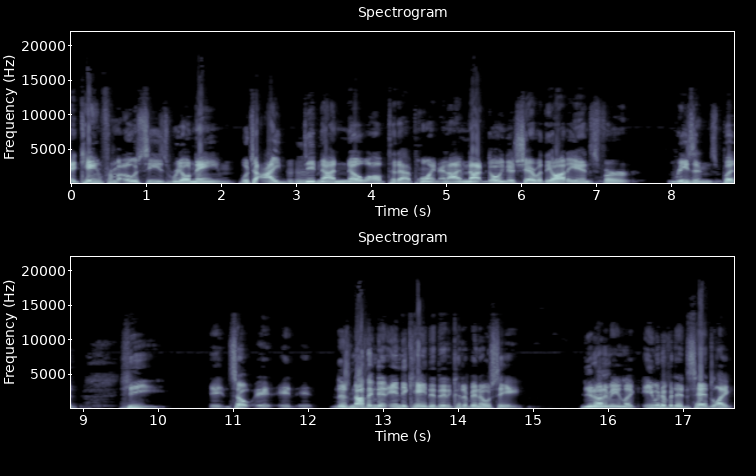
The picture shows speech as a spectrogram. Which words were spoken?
it came from OC's real name, which I mm-hmm. did not know up to that point, and I'm not going to share with the audience for reasons. But he, it, so it, it, it there's nothing that indicated that it could have been OC. You know what I mean? Like even if it had said like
